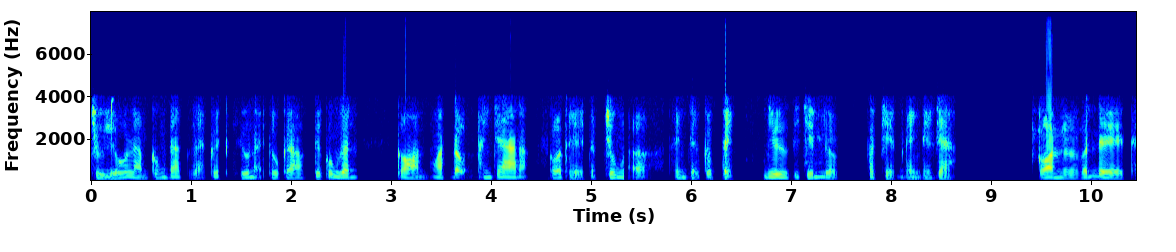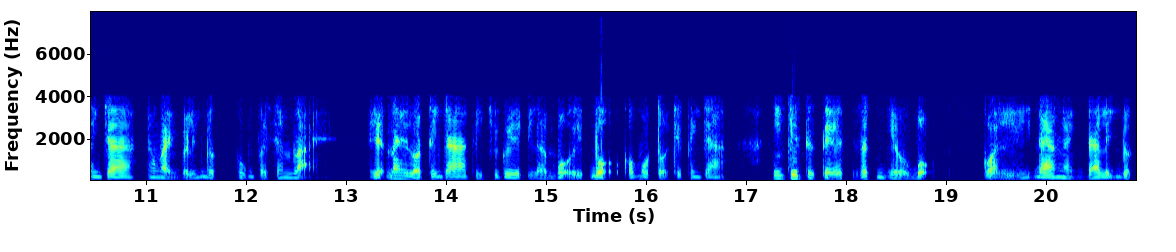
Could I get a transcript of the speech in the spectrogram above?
chủ yếu làm công tác giải quyết khiếu nại tố cáo tiếp công dân, còn hoạt động thanh tra đó có thể tập trung ở thanh tra cấp tỉnh như cái chiến lược phát triển ngành thanh tra. Còn vấn đề thanh tra trong ngành và lĩnh vực cũng phải xem lại. Hiện nay luật thanh tra thì chỉ quy định là mỗi bộ có một tổ chức thanh tra, nhưng trên thực tế rất nhiều bộ quản lý đa ngành, đa lĩnh vực.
